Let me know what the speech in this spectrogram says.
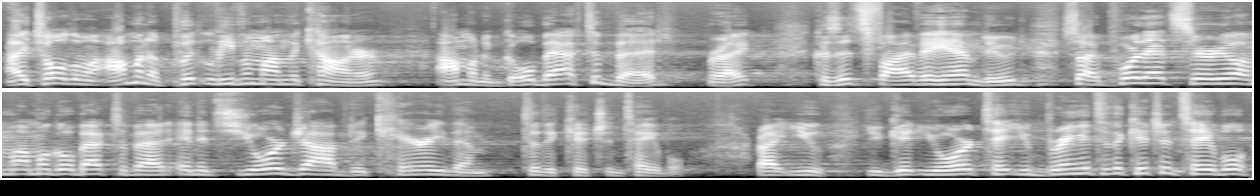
I told him I'm going to put leave them on the counter. I'm going to go back to bed, right? Because it's 5 a.m., dude. So I pour that cereal. I'm, I'm going to go back to bed, and it's your job to carry them to the kitchen table right? You, you get your, ta- you bring it to the kitchen table,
